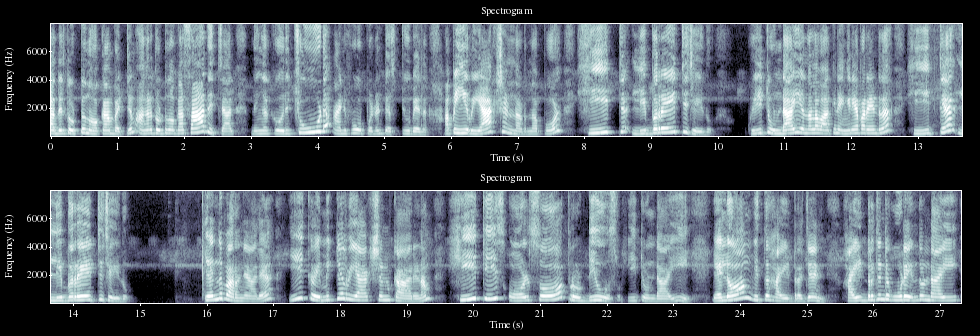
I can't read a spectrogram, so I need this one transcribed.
കതിൽ തൊട്ട് നോക്കാൻ പറ്റും. അങ്ങനെ തൊട്ട് നോക്കാൻ സാധിച്ചാൽ നിങ്ങൾക്ക് ഒരു ചൂട് അനുഭവപ്പെടും ടെസ്റ്റ് ട്യൂബേന്ന്. അപ്പോൾ ഈ റിയാക്ഷൻ നടന്നപ്പോൾ ഹീറ്റ് ലിബറേറ്റ് ചെയ്തു. ഹീറ്റ് ഉണ്ടായി എന്നുള്ള വാക്കിന് എങ്ങനെയാണ് പറയേണ്ടത്? ഹീറ്റ് ലിബറേറ്റ് ചെയ്തു. എന്ന് പറഞ്ഞാൽ ഈ കെമിക്കൽ റിയാക്ഷൻ കാരണം heat is also produce heat ഉണ്ടായി. എലോങ് വിത്ത് ഹൈഡ്രജൻ ഹൈഡ്രജന്റെ കൂടെ എന്തുണ്ടായി?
